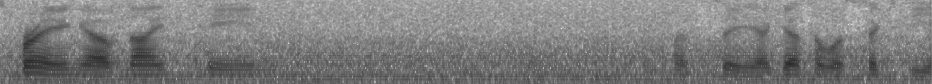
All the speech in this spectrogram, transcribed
spring of 19 let's see, I guess it was 68.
